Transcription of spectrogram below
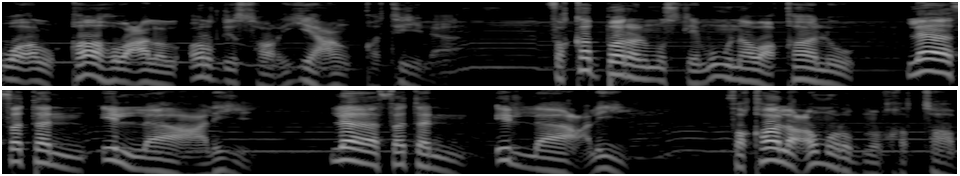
وألقاه على الأرض صريعا قتيلا. فكبر المسلمون وقالوا لا فتى إلا علي لا فتى إلا علي. فقال عمر بن الخطاب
